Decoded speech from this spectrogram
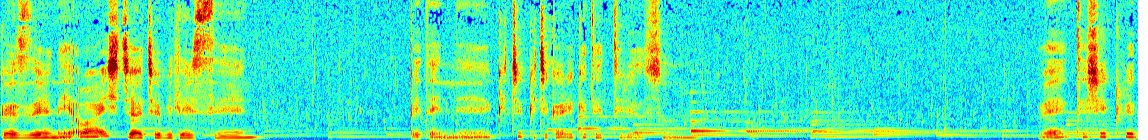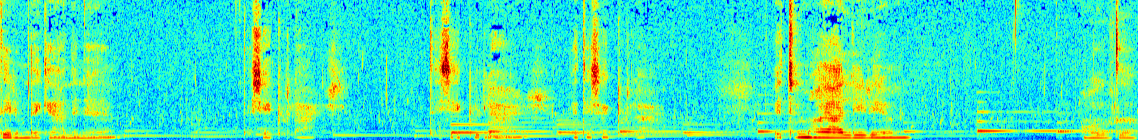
gözlerini yavaşça açabilirsin. Bedenini küçük küçük hareket ettiriyorsun. Ve teşekkür ederim de kendine. Teşekkürler. Teşekkürler ve teşekkürler. Ve tüm hayallerim oldu.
